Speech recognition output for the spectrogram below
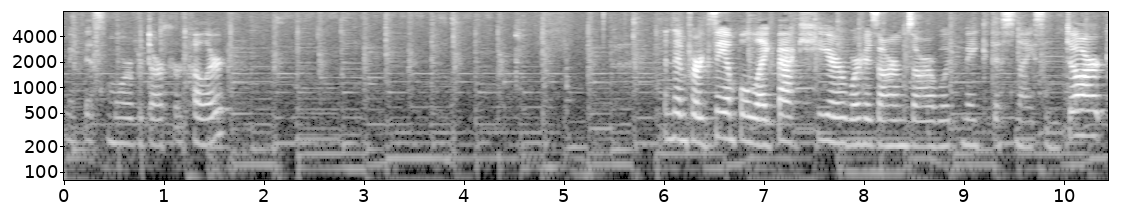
make this more of a darker color. And then for example, like back here where his arms are would make this nice and dark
